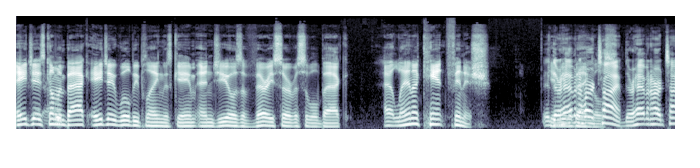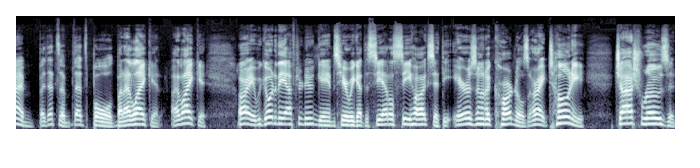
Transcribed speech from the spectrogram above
AJ's coming back. AJ will be playing this game, and Gio is a very serviceable back. Atlanta can't finish. Give They're me the having a hard time. They're having a hard time, but that's a that's bold. But I like it. I like it. All right, we go to the afternoon games here. We got the Seattle Seahawks at the Arizona Cardinals. All right, Tony, Josh Rosen.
